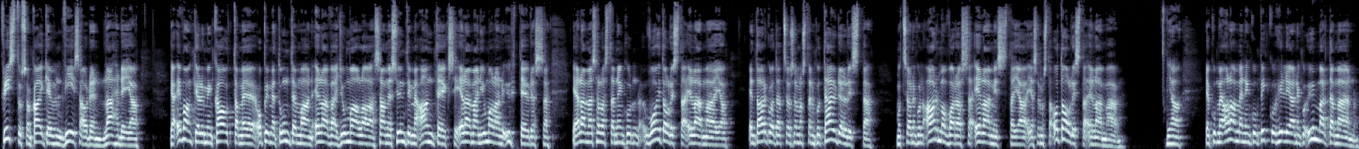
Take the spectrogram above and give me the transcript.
Kristus on kaiken viisauden lähde ja, Ja evankeliumin kautta me opimme tuntemaan elävää Jumalaa, saamme syntimme anteeksi, elämään Jumalan yhteydessä ja elämään sellaista niin kuin voitollista elämää. Ja en tarkoita, että se on sellaista niin kuin täydellistä, mutta se on niin kuin armonvarassa elämistä ja, ja semmoista otollista elämää. Ja, ja kun me alamme niin kuin pikkuhiljaa niin kuin ymmärtämään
